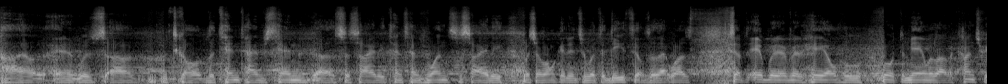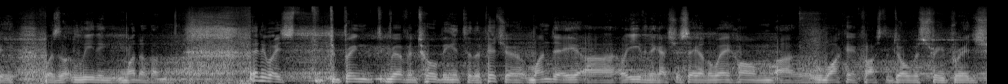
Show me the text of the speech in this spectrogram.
uh, and it was uh, called the 10 times 10 uh, Society, 10 times 1 Society, which I won't get into what the details of that was, except Edward Everett Hale, who wrote The Man Without a Country, was leading one of them. Anyways, to bring Reverend Tobey into the picture, one day, uh, or evening I should say, on the way home, walking across the Dover Street Bridge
